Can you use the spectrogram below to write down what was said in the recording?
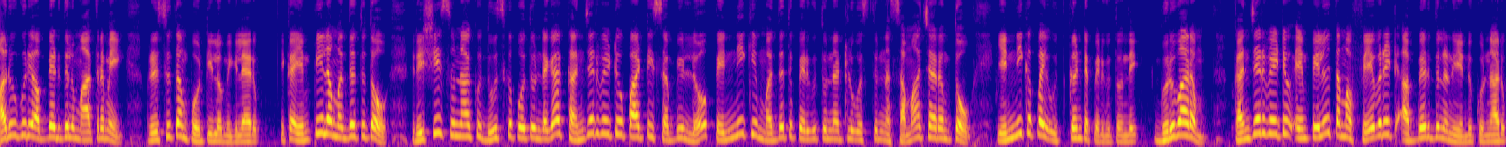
ఆరుగురి అభ్యర్థులు మాత్రమే ప్రస్తుతం పోటీలో మిగిలారు. ఇక ఎంపీల మద్దతుతో రిషి సునాకు దూసుకుపోతుండగా కన్జర్వేటివ్ పార్టీ సభ్యుల్లో పెన్నీకి మద్దతు పెరుగుతున్నట్లు వస్తున్న సమాచారంతో ఎన్నికపై ఉత్కంఠ పెరుగుతుంది. గురువారం కన్జర్వేటివ్ ఎంపీలు తమ ఫేవరెట్ అభ్యర్థులను ఎన్నుకున్నారు.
